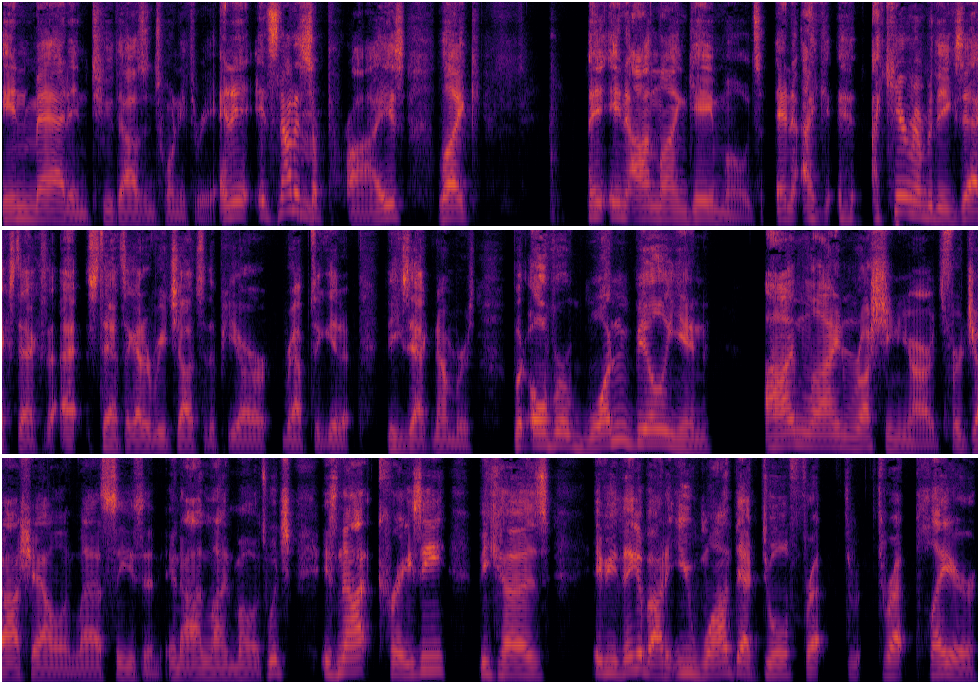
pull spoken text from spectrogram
in Madden 2023. And it- it's not a surprise. Like in- in online game modes. And I I can't remember the exact stats. uh, Stats. I got to reach out to the PR rep to get it, the exact numbers. But over one billion online rushing yards for Josh Allen last season in online modes, which is not crazy because if you think about it, you want that dual threat, th- threat player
